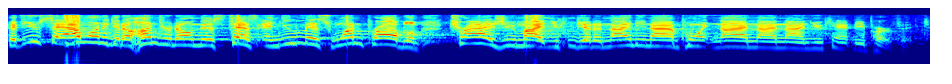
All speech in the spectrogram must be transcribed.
If you say, I want to get 100 on this test, and you miss one problem, try as you might, you can get a 99.999. You can't be perfect.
